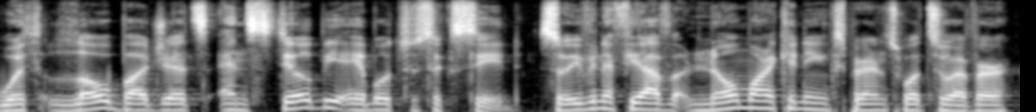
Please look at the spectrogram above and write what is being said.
with low budgets and still be able to succeed. So even if you have no marketing experience whatsoever,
